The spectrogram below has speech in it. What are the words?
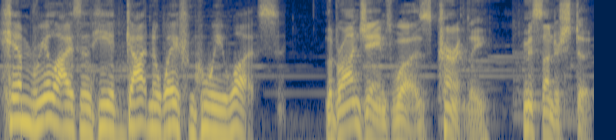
him realizing that he had gotten away from who he was. LeBron James was, currently, misunderstood.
